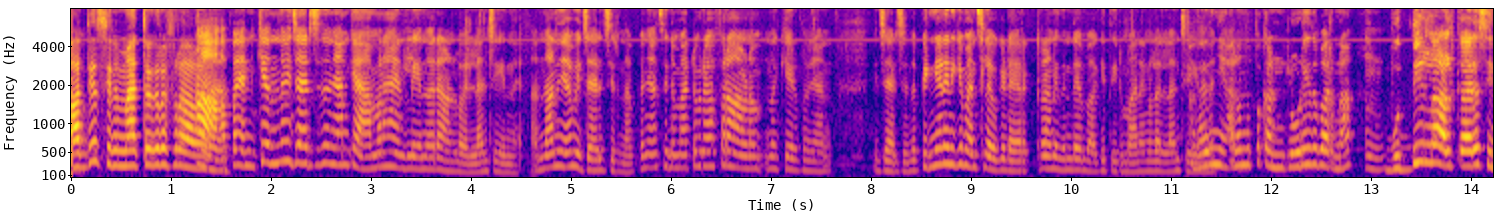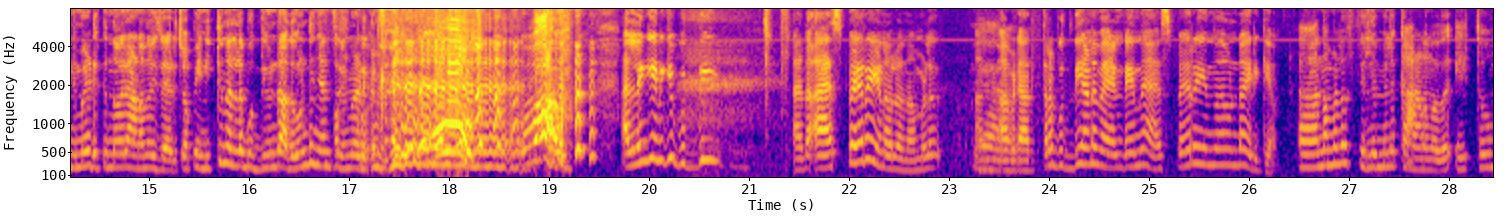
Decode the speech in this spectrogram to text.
ആദ്യം സിനിമാറ്റോഗ്രാഫർ ആ ആവാൻ അപ്പൊ എനിക്ക് എന്ന് വിചാരിച്ചത് ഞാൻ ക്യാമറ ഹാൻഡിൽ ചെയ്യുന്നവരാണല്ലോ എല്ലാം ചെയ്യുന്നത് എന്നാണ് ഞാൻ വിചാരിച്ചിരുന്നത്. അപ്പൊ ഞാൻ സിനിമാറ്റോഗ്രാഫർ ആവണം എന്നൊക്കെയായിരുന്നു ഞാൻ വിചാരിച്ചിരുന്നത്. പിന്നീട് എനിക്ക് മനസ്സിലായി ഓക്കെ ഡയറക്ടറാണ് ഇതിന്റെ ബാക്കി തീരുമാനങ്ങളെല്ലാം ചെയ്യുന്നത്. അതായത് ഞാനൊന്നിപ്പോ കൺക്ലൂഡ് ചെയ്ത് പറഞ്ഞ ബുദ്ധിയുള്ള ആൾക്കാരെ സിനിമ എടുക്കുന്നവരാണെന്ന് വിചാരിച്ചു. അപ്പൊ എനിക്ക് നല്ല ബുദ്ധിയുണ്ട് അതുകൊണ്ട് ഞാൻ സിനിമ എടുക്കണം Wow. അല്ലെങ്കിൽ എനിക്ക് ബുദ്ധി അത് ആസ്പയർ ചെയ്യണമല്ലോ നമ്മൾ. അവിടെ അത്ര ബുദ്ധിയാണ് വേണ്ടതെന്ന് ആസ്പയർ ചെയ്യുന്നതുകൊണ്ടായിരിക്കാം. കൊണ്ടായിരിക്കാം നമ്മൾ ഫിലിമിൽ കാണുന്നത് ഏറ്റവും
